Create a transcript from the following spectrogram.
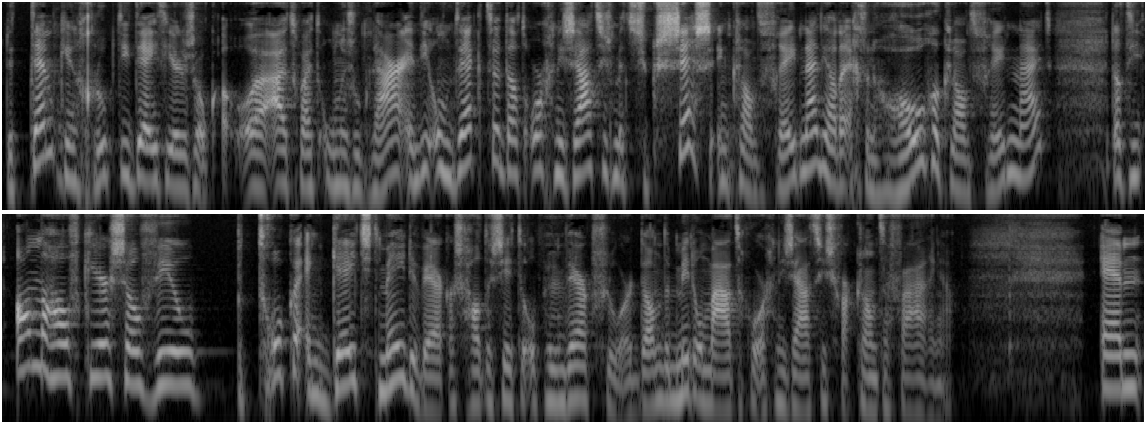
De Temkin groep die deed hier dus ook eh, uitgebreid onderzoek naar. En die ontdekte dat organisaties met succes in klanttevredenheid, die hadden echt een hoge klanttevredenheid, dat die anderhalf keer zoveel betrokken, engaged medewerkers hadden zitten op hun werkvloer dan de middelmatige organisaties qua klantervaringen. En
